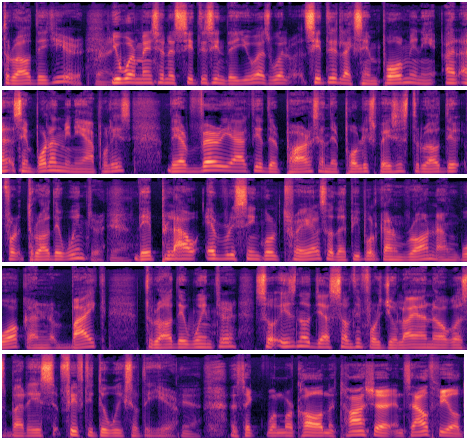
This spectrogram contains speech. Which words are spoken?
throughout the year. Right. You were mentioning cities in the U.S. Well, cities like St. Paul, Mini- uh, uh, St. Paul and Minneapolis, they are very active. Their parks and their public spaces throughout the for, throughout the winter. Yeah. They plow every single trail so that people can run and walk and bike throughout the winter. So it's not just something for July and August, but it's 52 weeks of the year. Yeah. Let's take one more call. Natasha in Southfield.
